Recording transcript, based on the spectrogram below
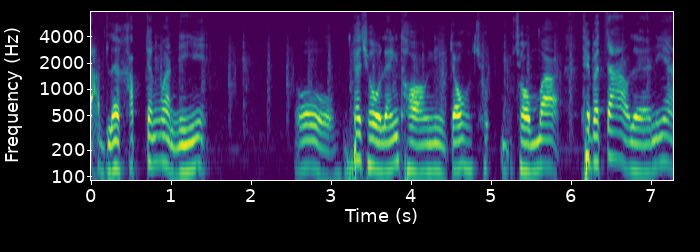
จัดเลยครับ จังหวะนี้ โอ้ถ้าโชว์แรงทองนี่เจ้าชชมว่าเทพเจ้าเลยเนี่ย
